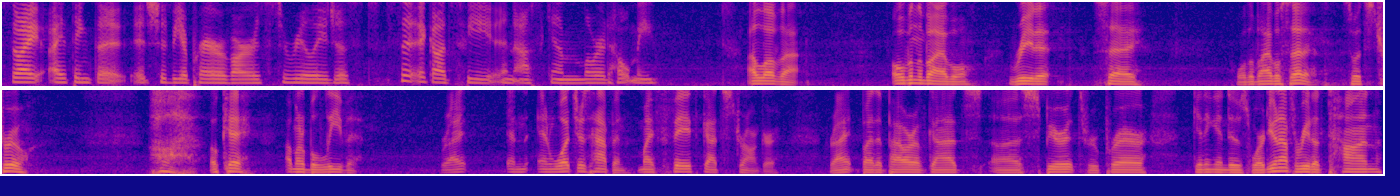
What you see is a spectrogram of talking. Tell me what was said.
so I I think that it should be a prayer of ours to really just sit at God's feet and ask Him, Lord, help me. I love that. Open the Bible, read it, say, well, the Bible said it, so it's true. okay, I'm going to believe it, right? And, and what just happened? My faith got stronger, right? By the power of God's uh, Spirit through prayer, getting into His Word. You don't have to read a ton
